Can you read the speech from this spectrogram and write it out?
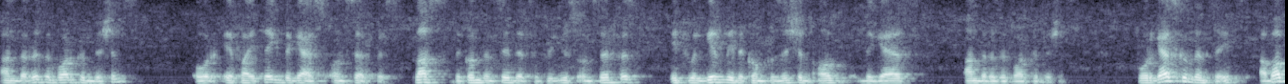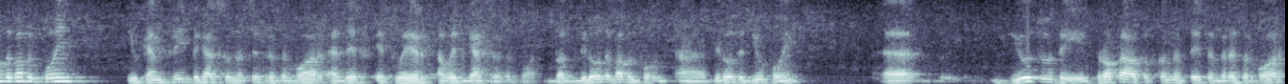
under reservoir conditions, or if I take the gas on surface plus the condensate that we produce on surface, it will give me the composition of the gas under reservoir conditions. For gas condensates, above the bubble point, you can treat the gas condensate reservoir as if it were a wet gas reservoir. But below the bubble point, uh, below the dew point, uh, due to the dropout of condensate in the reservoir,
